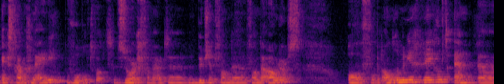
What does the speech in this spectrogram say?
extra begeleiding. Bijvoorbeeld wat zorg vanuit uh, het budget van de, van de ouders. Of op een andere manier geregeld. En, uh,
